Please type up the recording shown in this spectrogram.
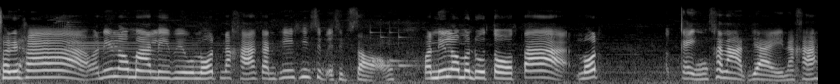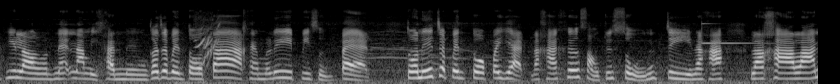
สวัสดีค่ะ วันนี้เรามารีวิวรถนะคะกันที่ที่ 11 12 วันนี้เรามาดูโตต้ารถเก๋งขนาดใหญ่นะคะ ที่เราแนะนำอีกคันหนึ่งก็จะเป็นโตต้าแคมรี่ปี 08 ตัวนี้จะเป็นตัวประหยัดนะคะ เครื่อง 2.0G นะคะ ราคาร้าน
